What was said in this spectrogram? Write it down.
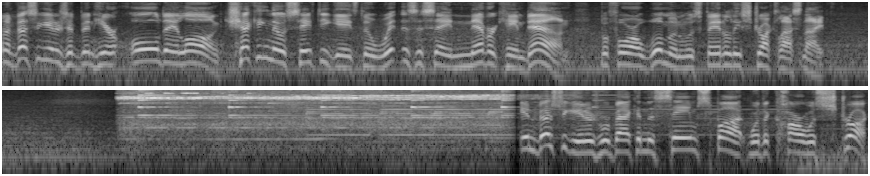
Investigators have been here all day long, checking those safety gates the witnesses say never came down before a woman was fatally struck last night. Investigators were back in the same spot where the car was struck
